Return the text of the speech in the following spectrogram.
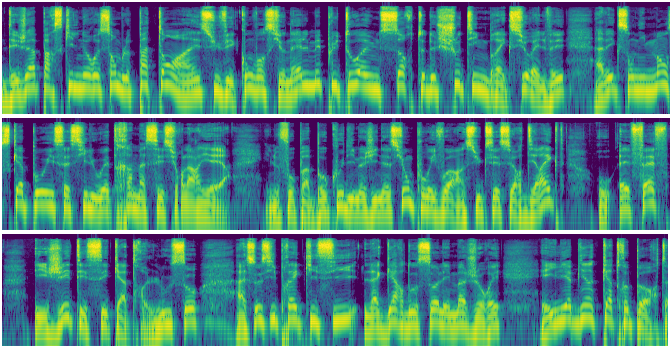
déjà parce qu'il ne ressemble pas tant à un SUV conventionnel mais plutôt à une sorte de shooting brake surélevé avec son immense capot et sa silhouette ramassée sur l'arrière. Il ne faut pas beaucoup d'imagination pour y voir un successeur direct au FF et GTC4 Lusso, à ceci près qu'ici, la garde au sol est majorée et il y a bien quatre portes.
